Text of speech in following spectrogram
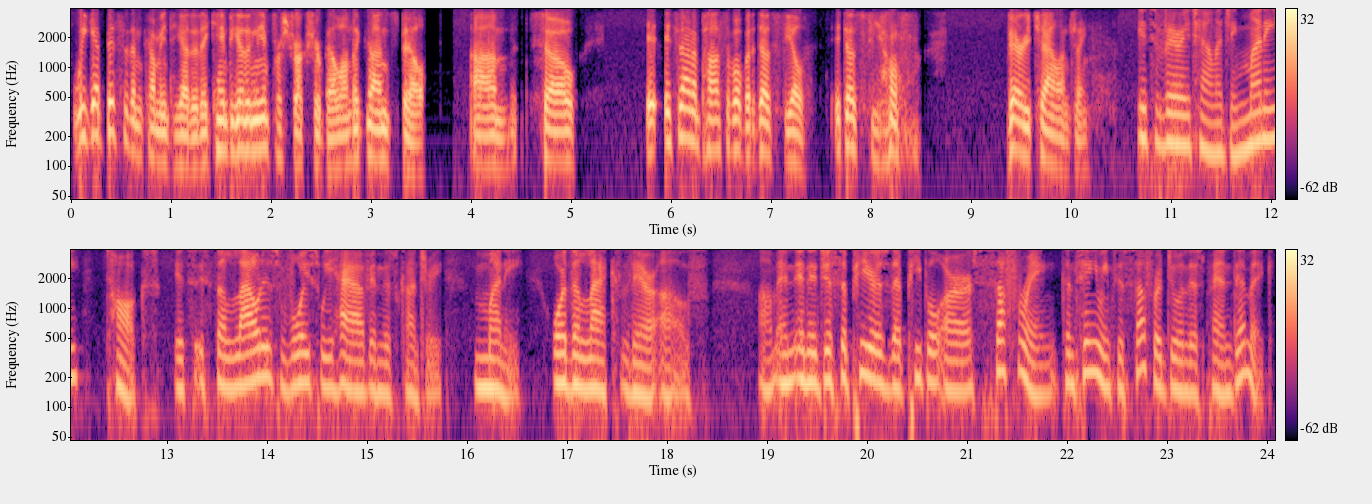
we get bits of them coming together. They came together in the infrastructure bill, on the guns bill. Um, so it, it's not impossible, but it does feel it does feel very challenging. It's very challenging. Money talks. It's it's the loudest voice we have in this country. Money or the lack thereof. Um, and, and it just appears that people are suffering, continuing to suffer during this pandemic.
